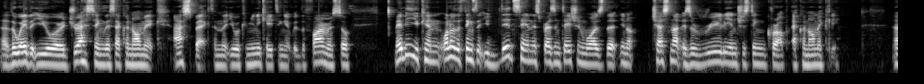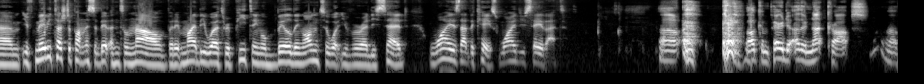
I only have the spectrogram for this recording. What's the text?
uh, the way that you were addressing this economic aspect and that you were communicating it with the farmers. So maybe you can. One of the things that you did say in this presentation was that you know chestnut is a really interesting crop economically. Um, you've maybe touched upon this a bit until now, but it might be worth repeating or building on to what you've already said. Why is that the case? Why do you say that? Uh, well, compared to other nut crops, uh,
